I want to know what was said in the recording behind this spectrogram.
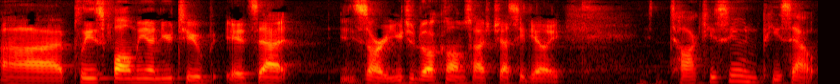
Uh, please follow me on YouTube. It's at sorry youtube.com slash Jesse Daley. Talk to you soon. Peace out.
